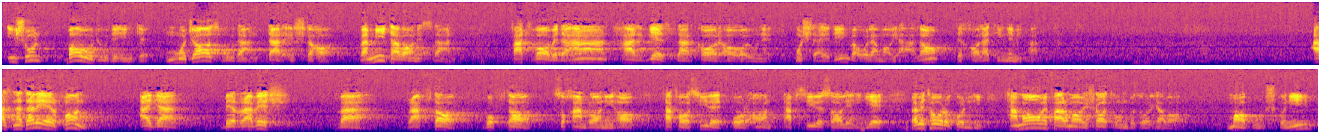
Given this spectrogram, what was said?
ایشون با وجود اینکه مجاز بودند در اجتهاد و می توانستند فتوا بدهند هرگز در کار آقایون مشتهدین و علمای اعلام دخالتی نمی از نظر عرفان اگر به روش و رفتار گفتار سخنرانی ها تفاسیر قرآن تفسیر صالحیه و به طور کلی تمام فرمایشات اون بزرگوار ما گوش کنیم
